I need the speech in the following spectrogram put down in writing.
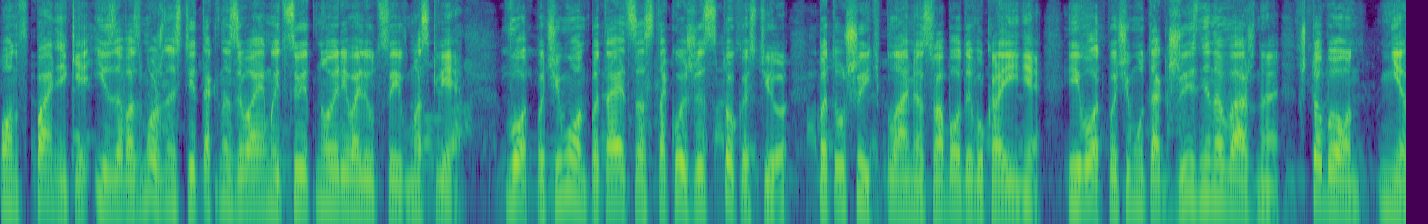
Он в панике из-за возможности так называемой цветной революции в Москве. Вот почему он пытается с такой жестокостью потушить пламя свободы в Украине. И вот почему так жизненно важно, чтобы он не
